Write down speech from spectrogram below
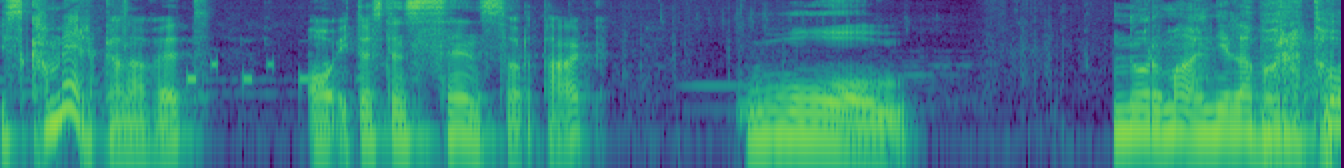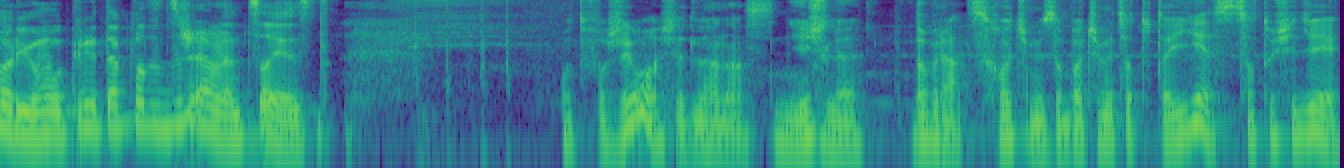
Jest kamerka nawet. O, i to jest ten sensor, tak? Wow. Normalnie laboratorium ukryte pod drzewem, co jest? Otworzyło się dla nas, nieźle. Dobra, schodźmy, zobaczymy co tutaj jest, co tu się dzieje.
